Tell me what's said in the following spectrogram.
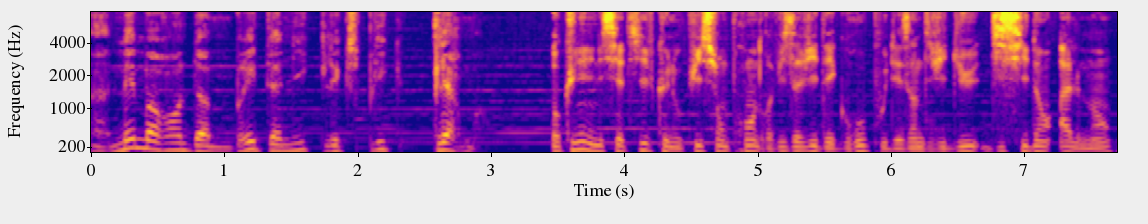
un mémorandum britannique l'explique clairement. Aucune initiative que nous puissions prendre vis-à-vis des groupes ou des individus dissidents allemands,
